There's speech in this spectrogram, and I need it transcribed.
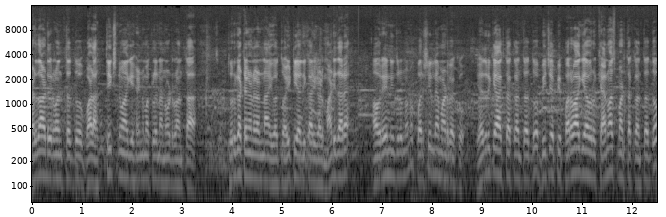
ಎಳೆದಾಡಿರುವಂಥದ್ದು ಭಾಳ ತೀಕ್ಷ್ಣವಾಗಿ ಹೆಣ್ಣುಮಕ್ಕಳನ್ನ ನೋಡಿರುವಂಥ ದುರ್ಘಟನೆಗಳನ್ನ ಇವತ್ತು ಐ ಟಿ ಅಧಿಕಾರಿಗಳು ಮಾಡಿದ್ದಾರೆ. ಅವರೇನಿದ್ರು ಪರಿಶೀಲನೆ ಮಾಡಬೇಕು. ಹೆದರಿಕೆ ಆಗ್ತಕ್ಕಂಥದ್ದು ಬಿ ಜೆ ಪಿ ಪರವಾಗಿ ಅವರು ಕ್ಯಾನ್ವಾಸ್ ಮಾಡ್ತಕ್ಕಂಥದ್ದು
